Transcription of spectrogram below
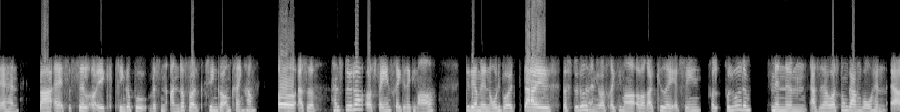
at han bare er sig selv og ikke tænker på, hvad sådan andre folk tænker omkring ham. Og altså, han støtter os fans rigtig, rigtig meget det der med Naughty Boy, der, øh, der støttede han jo også rigtig meget og var ret ked af, at Zane forlod dem. Men øhm, altså, der er jo også nogle gange, hvor han er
